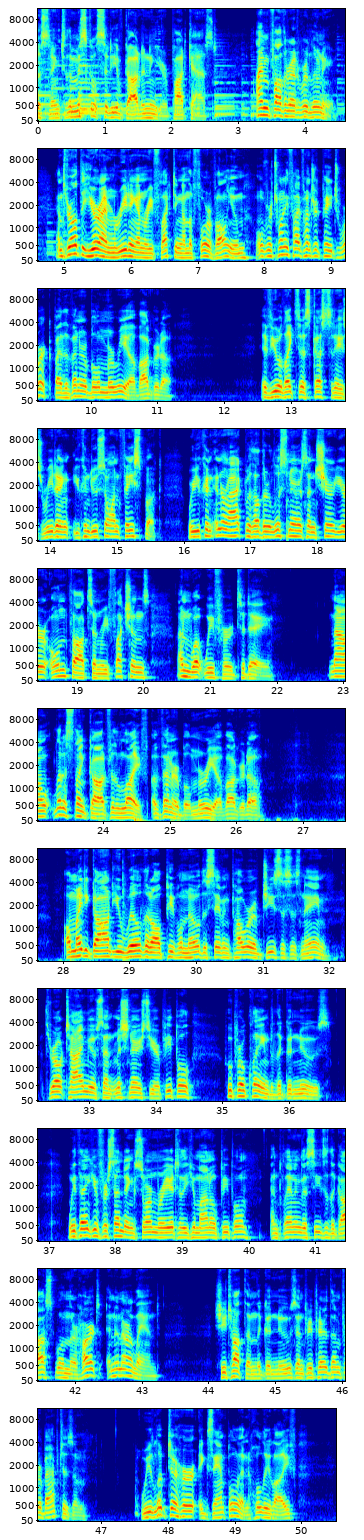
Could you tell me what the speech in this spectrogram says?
listening to the Mystical City of God in a Year podcast. I'm Father Edward Looney, and throughout the year I'm reading and reflecting on the four volume, over 2,500 page work by the Venerable Maria of Agreda. If you would like to discuss today's reading, you can do so on Facebook, where you can interact with other listeners and share your own thoughts and reflections on what we've heard today. Now, let us thank God for the life of Venerable Maria of Agreda. Almighty God, you will that all people know the saving power of Jesus' name. Throughout time, you have sent missionaries to your people who proclaimed the good news. We thank you for sending Sor Maria to the Jumano people and planting the seeds of the gospel in their heart and in our land. She taught them the good news and prepared them for baptism. We look to her example and holy life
